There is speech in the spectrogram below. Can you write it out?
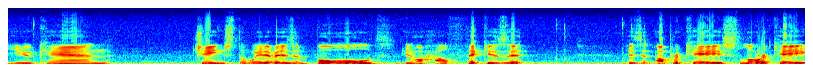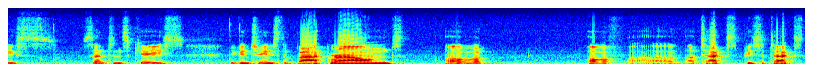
You can change the weight of it. Is it bold? You know, how thick is it? Is it uppercase, lowercase, sentence case? You can change the background of a of a, uh, a text piece of text.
